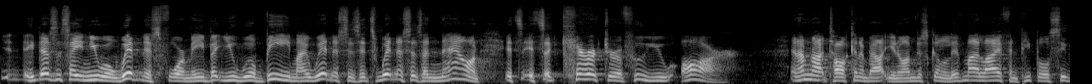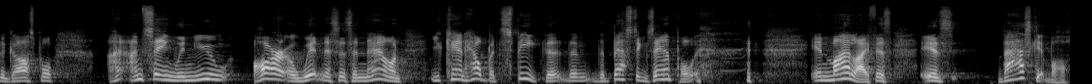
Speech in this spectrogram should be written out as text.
it doesn't say, and you will witness for me, but you will be my witnesses. It's witness as a noun, it's, it's a character of who you are. And I'm not talking about, you know, I'm just going to live my life and people will see the gospel. I, I'm saying when you are a witness as a noun, you can't help but speak. The, the, the best example in my life is, is basketball.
